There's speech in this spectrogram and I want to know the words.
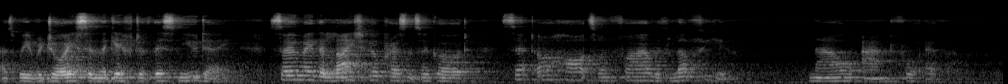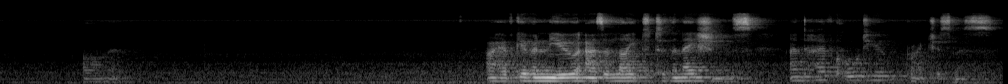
As we rejoice in the gift of this new day, so may the light of your presence, O God, set our hearts on fire with love for you, now and forever. Amen. I have given you as a light to the nations, and I have called you righteousness.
